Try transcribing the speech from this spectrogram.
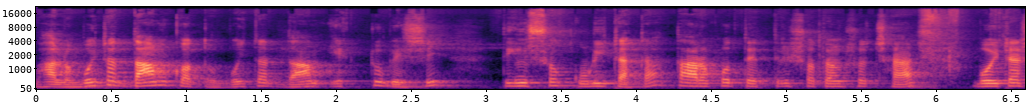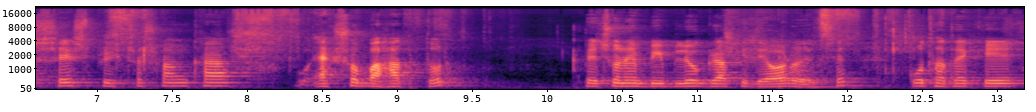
ভালো। বইটার দাম কত? বইটার দাম একটু বেশি। তিনশো কুড়ি টাকা, তার উপর তেত্রিশ শতাংশ ছাড়। বইটার শেষ পৃষ্ঠ সংখ্যা একশো বাহাত্তর। পেছনে বিবলিওগ্রাফি দেওয়া রয়েছে। কোথা থেকে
